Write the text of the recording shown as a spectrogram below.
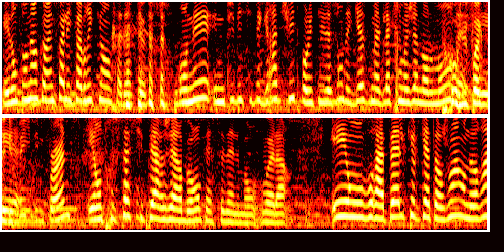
et dont on est encore une fois les fabricants. C'est-à-dire qu'on est une publicité gratuite pour l'utilisation des gaz lacrymogènes dans le monde. Une fois que c'est et, du made in France. et on trouve ça super gerbant, personnellement. Voilà. Et on vous rappelle que le 14 juin, on aura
